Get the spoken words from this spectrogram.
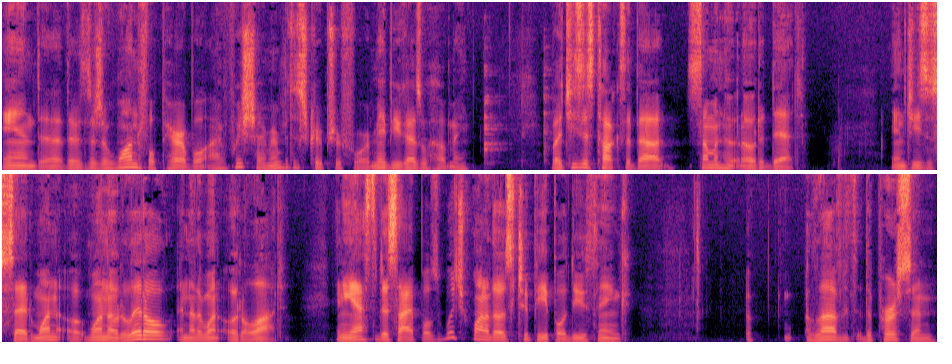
And uh, there's there's a wonderful parable. I wish I remember the scripture for it. Maybe you guys will help me. But Jesus talks about someone who owed a debt, and Jesus said one one owed a little, another one owed a lot. And he asked the disciples, which one of those two people do you think loved the person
